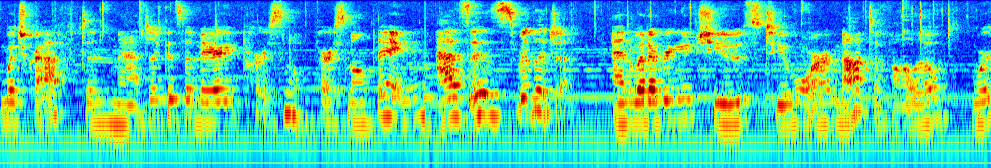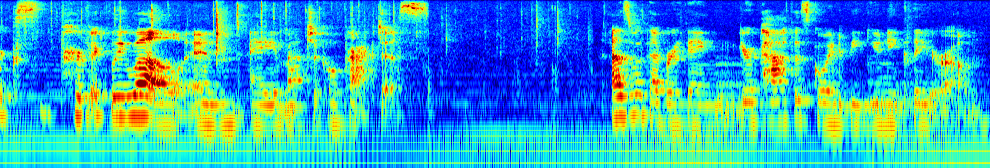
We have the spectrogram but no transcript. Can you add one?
witchcraft and magic is a very personal, personal thing, as is religion. And whatever you choose to or not to follow works perfectly well in a magical practice. As with everything, your path is going to be uniquely your own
